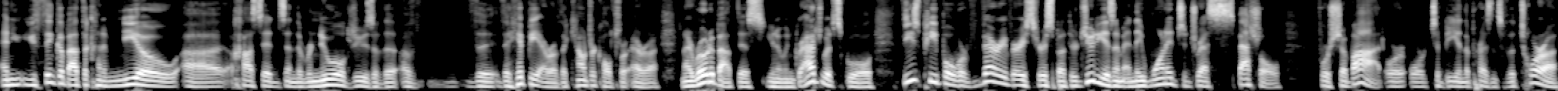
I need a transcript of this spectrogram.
And you, you think about the kind of neo uh, Hasids and the renewal Jews of the of the the hippie era, of the countercultural era. And I wrote about this, you know, in graduate school. These people were very very serious about their Judaism, and they wanted to dress special for Shabbat or or to be in the presence of the Torah.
